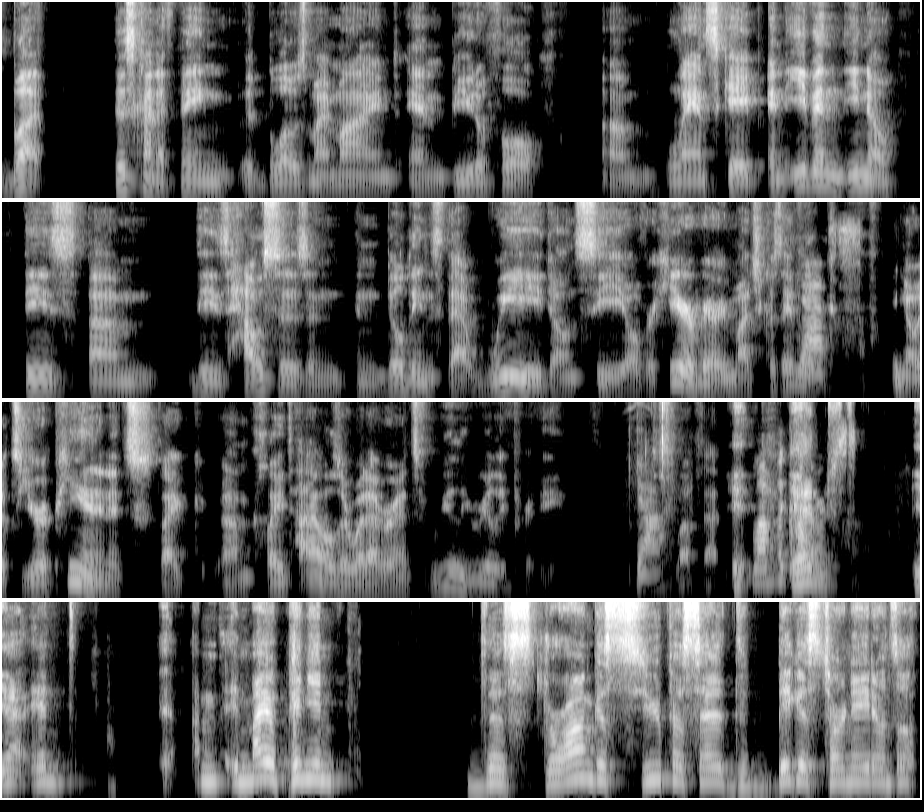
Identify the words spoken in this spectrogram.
but this kind of thing it blows my mind and beautiful um, landscape and even you know these um, these houses and, and buildings that we don't see over here very much because they yes. look you know it's european and it's like um, clay tiles or whatever and it's really really pretty yeah. Love that. It, Love the colors. And, yeah. And um, in my opinion, the strongest supercell, the biggest tornado, and so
